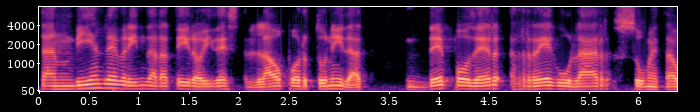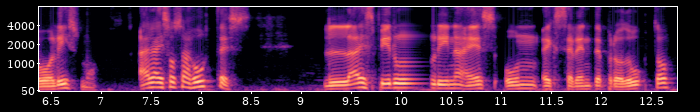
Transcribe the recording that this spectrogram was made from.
también le brinda a la tiroides la oportunidad de poder regular su metabolismo. Haga esos ajustes. La espirulina es un excelente producto,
